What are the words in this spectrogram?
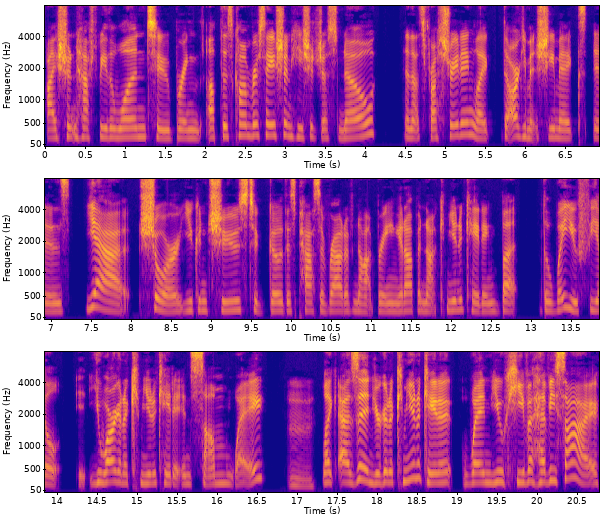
I shouldn't have to be the one to bring up this conversation, he should just know and that's frustrating. Like the argument she makes is, yeah, sure, you can choose to go this passive route of not bringing it up and not communicating, but the way you feel, you are going to communicate it in some way. Mm. Like, as in, you're going to communicate it when you heave a heavy sigh,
